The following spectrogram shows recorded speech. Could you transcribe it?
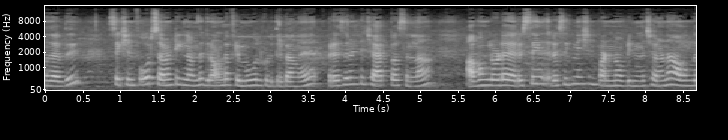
அதாவது செக்ஷன் ஃபோர் செவன்டீனில் வந்து கிரவுண்ட் ஆஃப் ரிமூவல் கொடுத்துருக்காங்க. பிரசிடென்ட் சேர்பர்சன்லாம் அவங்களோட ரெசி ரெசிக்னேஷன் பண்ணணும் அப்படின்னு நினச்சாங்கன்னா அவங்க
